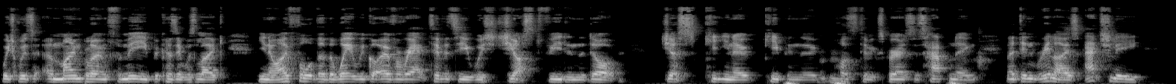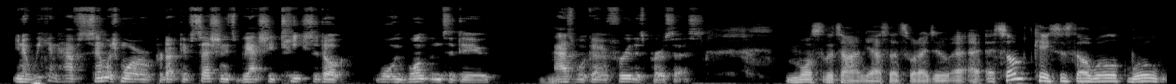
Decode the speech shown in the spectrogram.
which was a mind blowing for me because it was like, you know, I thought that the way we got over reactivity was just feeding the dog just keep, you know keeping the mm-hmm. positive experiences happening. And I didn't realize actually, you know, we can have so much more of a productive session if we actually teach the dog what we want them to do mm-hmm. as we're going through this process. Most of the time, yes, that's what I do. Uh, some cases, though, will will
